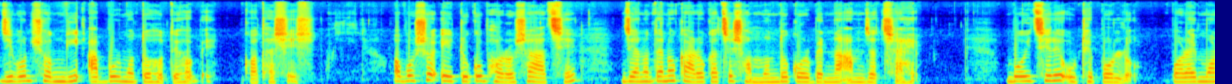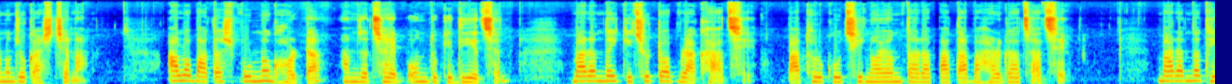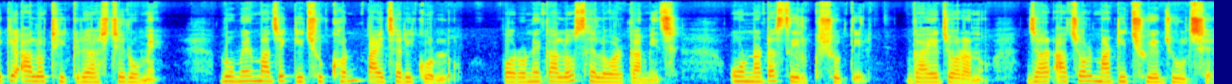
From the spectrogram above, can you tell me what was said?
জীবনসঙ্গী আব্বুর মতো হতে হবে। কথা শেষ। অবশ্য এইটুকু ভরসা আছে যেন তেন কারও কাছে সম্বন্ধ করবেন না আমজাদ সাহেব। বই ছেড়ে উঠে পড়ল, পড়ায় মনোযোগ আসছে না। আলো বাতাসপূর্ণ ঘরটা আমজাদ সাহেব অন্তুকে দিয়েছেন। বারান্দায় কিছু টব রাখা আছে পাথরকুচি নয়নতারা, পাতা বাহার গাছ আছে। বারান্দা থেকে আলো ঠিকরে আসছে রুমে। রুমের মাঝে কিছুক্ষণ পায়চারি করল। পরনে কালো সালোয়ার কামিজ, ওড়নাটা সিল্ক সুতির, গায়ে জড়ানো, যার আঁচল মাটি ছুঁয়ে ঝুলছে।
